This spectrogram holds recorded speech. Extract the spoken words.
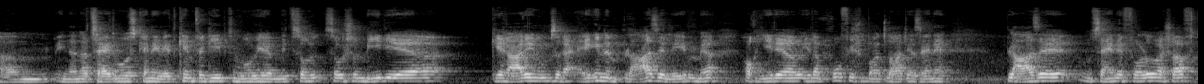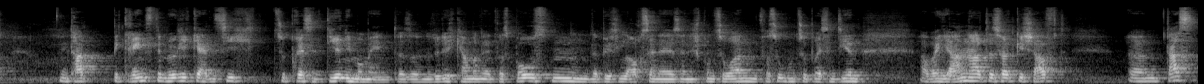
ähm, in einer Zeit, wo es keine Wettkämpfe gibt und wo wir mit so Social Media gerade in unserer eigenen Blase leben. Ja. Auch jeder, jeder Profisportler hat ja seine Blase und seine Followerschaft und hat begrenzte Möglichkeiten, sich zu präsentieren im Moment. Also natürlich kann man etwas posten und ein bisschen auch seine, seine Sponsoren versuchen zu präsentieren. Aber Jan hat es halt geschafft, ähm, das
